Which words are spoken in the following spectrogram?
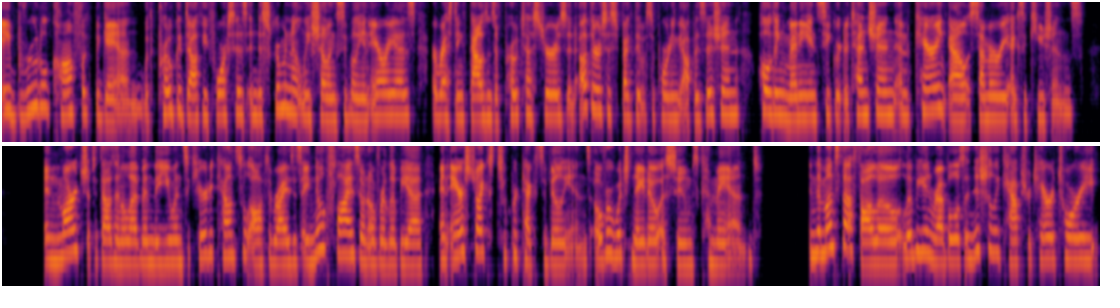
A brutal conflict began, with pro Gaddafi forces indiscriminately shelling civilian areas, arresting thousands of protesters and others suspected of supporting the opposition, holding many in secret detention, and carrying out summary executions. In March of 2011, the UN Security Council authorizes a no fly zone over Libya and airstrikes to protect civilians, over which NATO assumes command. In the months that follow, Libyan rebels initially capture territory,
